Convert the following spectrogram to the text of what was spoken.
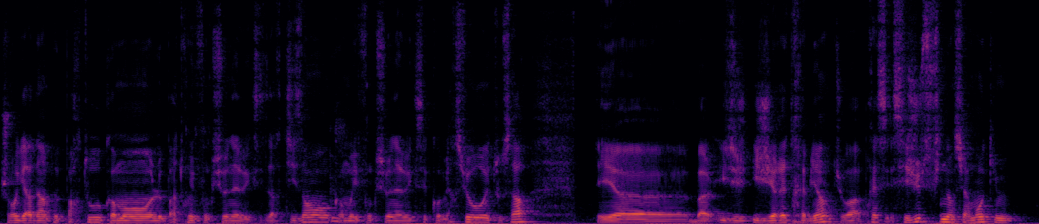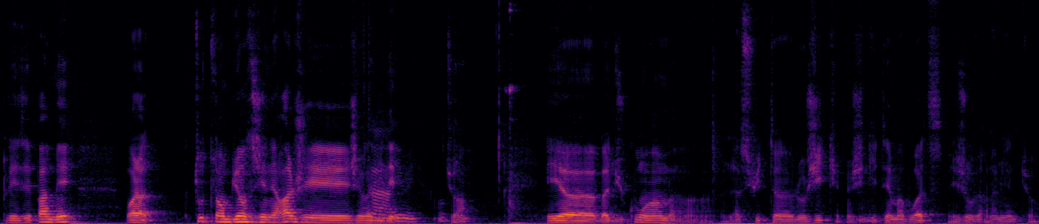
Je regardais un peu partout comment le patron il fonctionnait avec ses artisans, Mhm. comment il fonctionnait avec ses commerciaux et tout ça. Et euh, bah, il, il gérait très bien, tu vois. Après, c'est c'est juste financièrement qui me plaisait pas, mais voilà, toute l'ambiance générale, j'ai T'as validé. ok. tu vois. Et euh, bah, du coup, hein, bah, la suite euh, logique, j'ai quitté ma boîte et j'ai ouvert la mienne, tu vois.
